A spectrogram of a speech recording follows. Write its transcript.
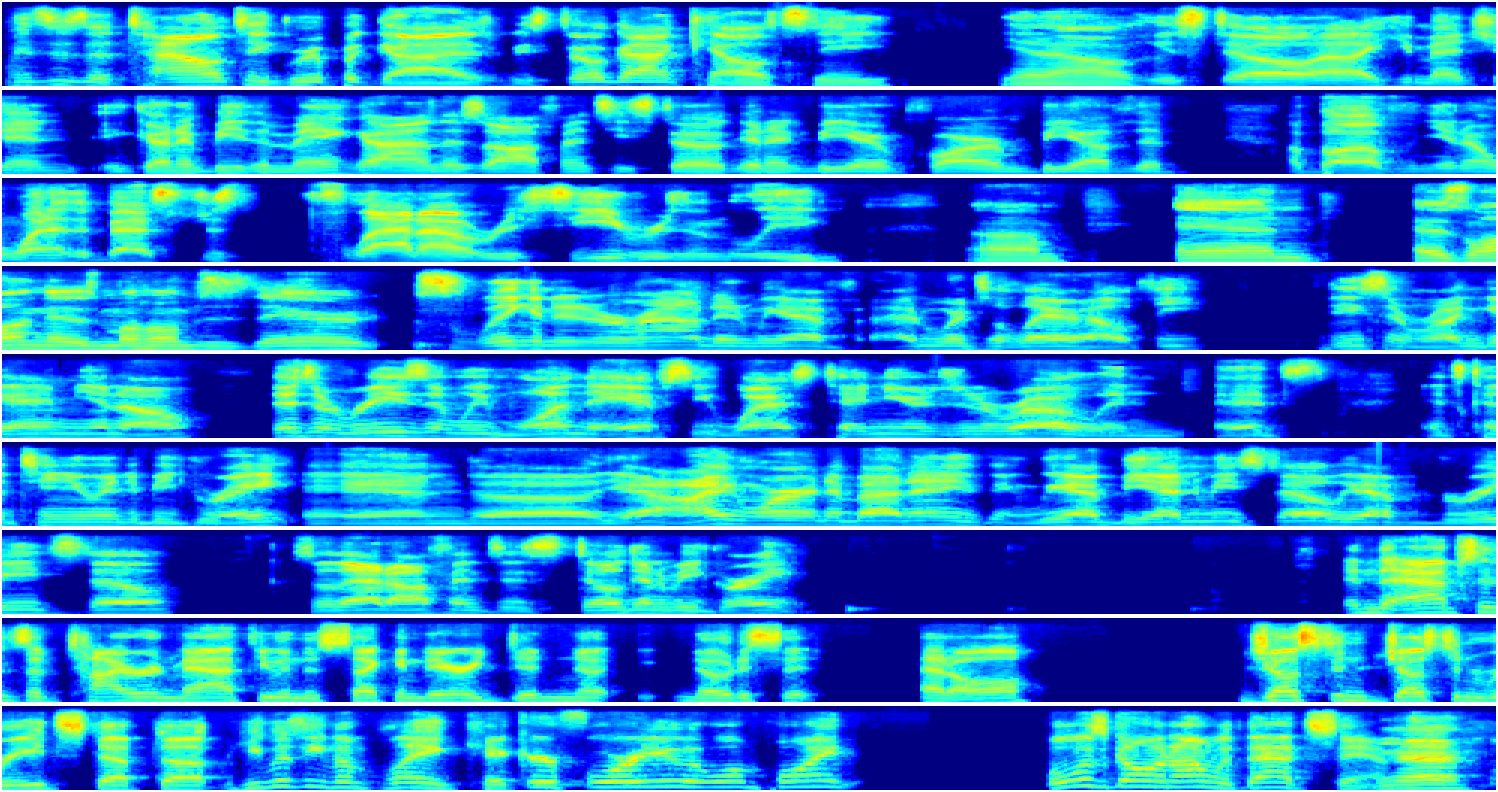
this is a talented group of guys. We still got Kelce, you know, who's still, like you mentioned, going to be the main guy on this offense. He's still going to be a far and be of the above, you know, one of the best, just flat out receivers in the league. Um, and as long as Mahomes is there, slinging it around, and we have Edwards Helaire healthy, decent run game, you know, there's a reason we've won the AFC West 10 years in a row. And it's it's continuing to be great. And uh, yeah, I ain't worrying about anything. We have the enemy still, we have Breed still. So that offense is still going to be great. In the absence of Tyrann Mathieu in the secondary, didn't no- notice it at all. Justin Justin Reid stepped up. He was even playing kicker for you at one point. What was going on with that, Sam? Yeah.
